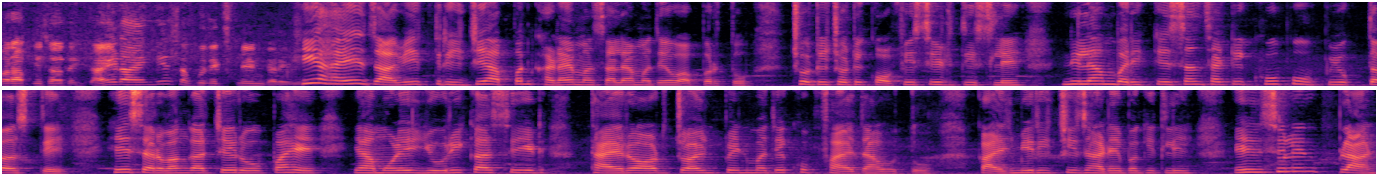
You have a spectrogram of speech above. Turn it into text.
और आपके साथ एक गाइड आएंगे सब कुछ एक्सप्लेन करेंगे। ही आहे जावित्री जी आपण खड्या मसाल्यामध्ये वापरतो. छोटी छोटी कॉफी सीड्स दिसले निलांबरी केसांसाठी खूप उपयुक्त असते. हे सर्वांगाचे रोप आहे यामुळे युरिक ॲसिड थायरॉइड जॉईंट पेनमध्ये खूप फायदा होतो. काळी मिरीची झाडे बघितली. इन्सुलिन प्लांट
